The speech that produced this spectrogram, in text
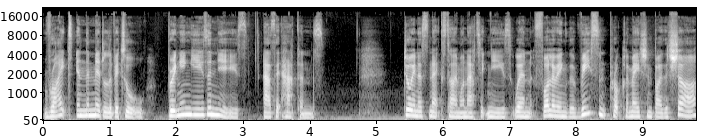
right in the middle of it all, bringing you the news as it happens. Join us next time on Attic News when, following the recent proclamation by the Shah,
